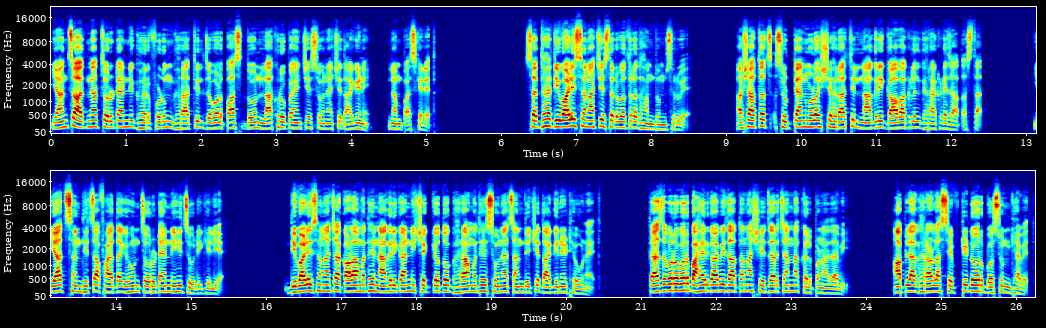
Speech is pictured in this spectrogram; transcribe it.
यांचं अज्ञात चोरट्यांनी घर फोडून घरातील जवळपास दोन लाख रुपयांचे सोन्याचे दागिने लंपास केलेत. सध्या दिवाळी सणाची सर्वत्र धामधूम सुरू आहे. अशातच सुट्ट्यांमुळे शहरातील नागरिक गावाकडील घराकडे जात असतात. याच संधीचा फायदा घेऊन चोरट्यांनी ही चोरी केली आहे. दिवाळी सणाच्या काळामध्ये नागरिकांनी शक्यतो घरामध्ये सोन्या चांदीचे दागिने ठेवू नयेत. त्याचबरोबर बाहेरगावी जाताना शेजारच्यांना कल्पना द्यावी. आपल्या घराला सेफ्टी डोअर बसून घ्यावेत.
